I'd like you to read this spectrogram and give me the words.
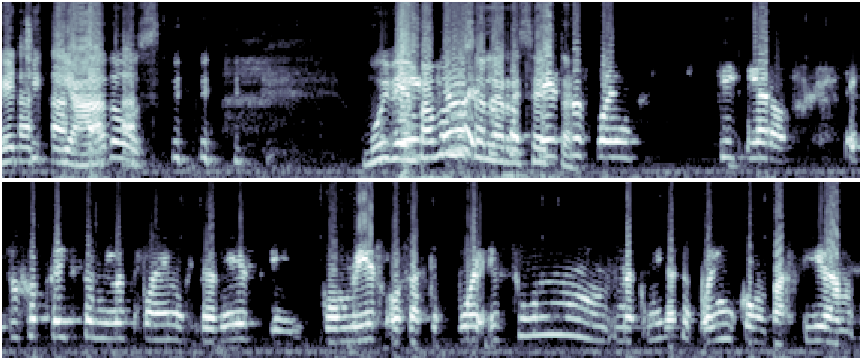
qué chiqueados. Muy bien, vámonos a la receta. los pueden- sí, claro. Estos hotcakes también los pueden ustedes eh, comer, o sea, que puede, es un- una comida que pueden compartir ambos.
